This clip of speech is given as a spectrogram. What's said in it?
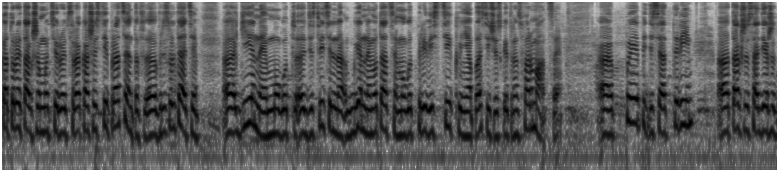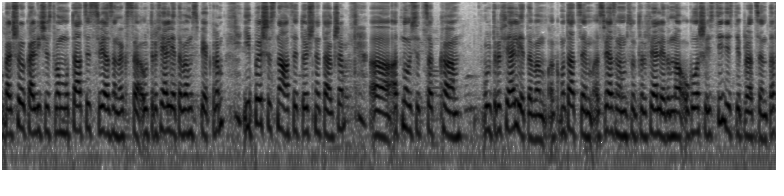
которые также мутируют в 46%. В результате гены могут действительно, генные мутации могут привести к неопластической трансформации. P53 также содержит большое количество мутаций, связанных с ультрафиолетовым спектром, и P16 точно так же относится к ультрафиолетовым, к мутациям, связанным с ультрафиолетом, на около 60%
